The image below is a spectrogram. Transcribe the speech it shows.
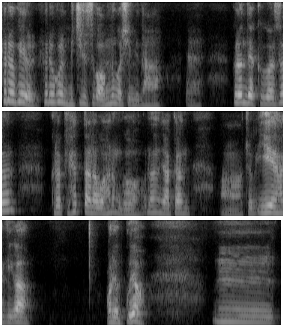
효력을 효력을 미칠 수가 없는 것입니다. 예. 그런데 그것을 그렇게 했다라고 하는 거는 약간 어, 좀 이해하기가 어렵고요. 음,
